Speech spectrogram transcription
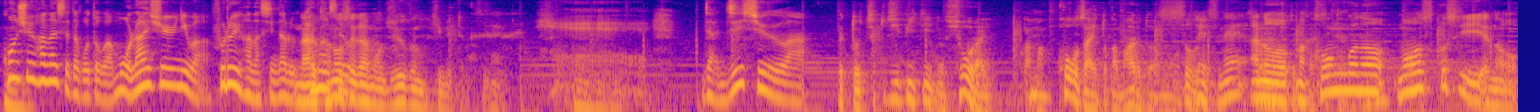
今週話してたことがもう来週には古い話になる可能性なる可能性がもう十分決めてますね。へえ。じゃあ次週は？えっとチャット GPT の将来とか、まあ、功罪とかもあるとは思うそうですねあの、まあ、今後のもう少しあの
